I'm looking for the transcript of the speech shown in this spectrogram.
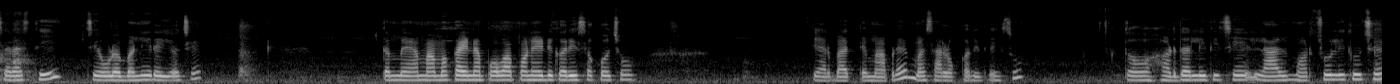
સરસથી ચેવડો બની રહ્યો છે. તમે આમાં મકાઈના પૌવા પણ એડ કરી શકો છો. ત્યારબાદ તેમાં આપણે મસાલો કરી દઈશું. તો હળદર લીધી છે, લાલ મરચું લીધું છે,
